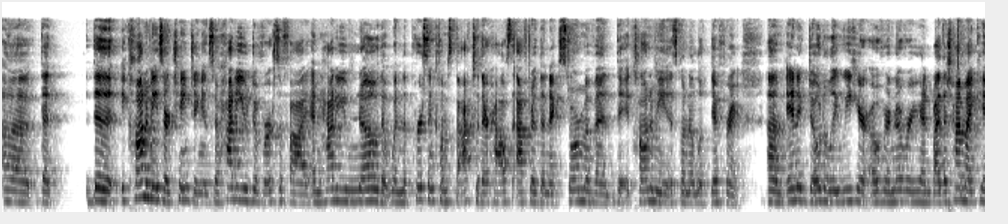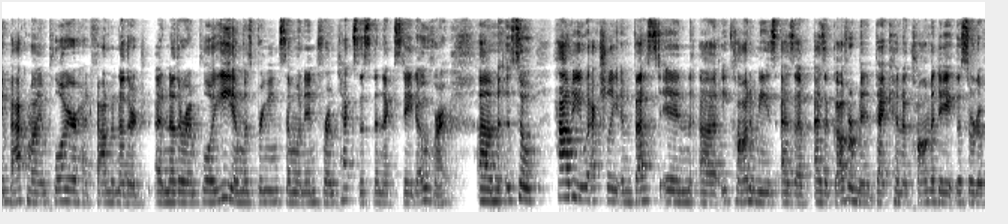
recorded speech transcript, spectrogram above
uh, that the economies are changing. And so how do you diversify? And how do you know that when the person comes back to their house after the next storm event the economy is going to look different? Um, anecdotally we hear over and over again by the time i came back my employer had found another another employee and was bringing someone in from texas the next state over. Um, so how do you actually invest in uh, economies as a as a government that can accommodate the sort of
